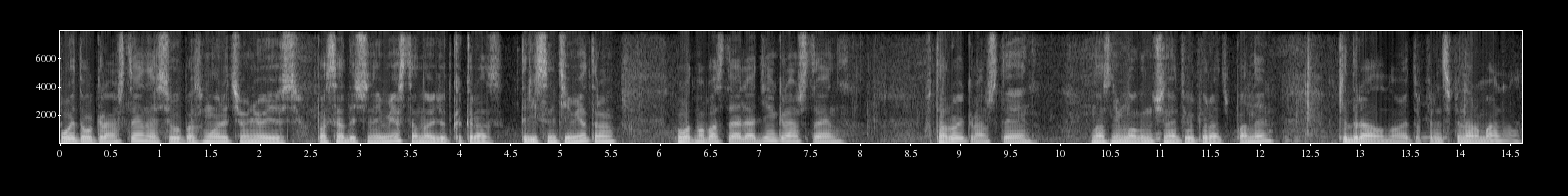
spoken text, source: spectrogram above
У этого кронштейна, если вы посмотрите, у него есть посадочное место, оно идет как раз 3 сантиметра. Вот мы поставили один кронштейн, второй кронштейн. У нас немного начинает выпирать панель кедрала, но это в принципе нормально.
